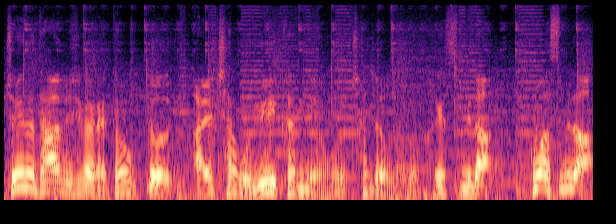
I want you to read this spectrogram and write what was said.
저희는 다음 시간에 더욱더 알차고 유익한 내용으로 찾아오도록 하겠습니다. 고맙습니다.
